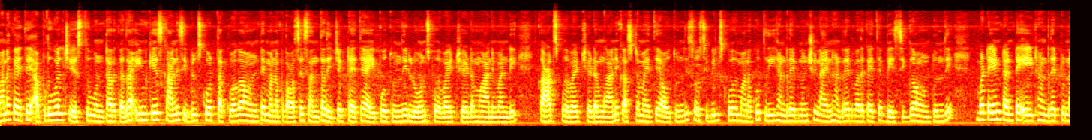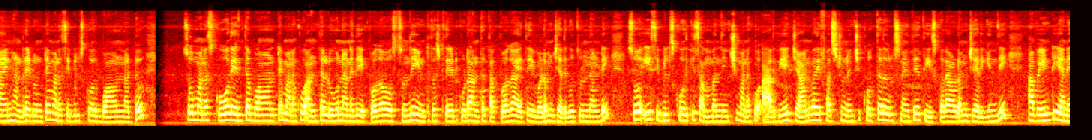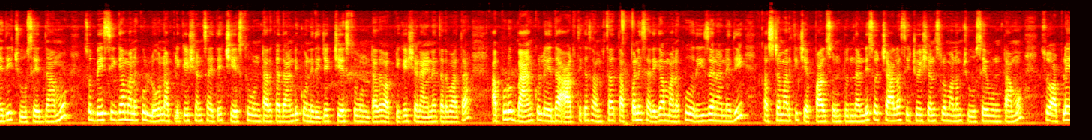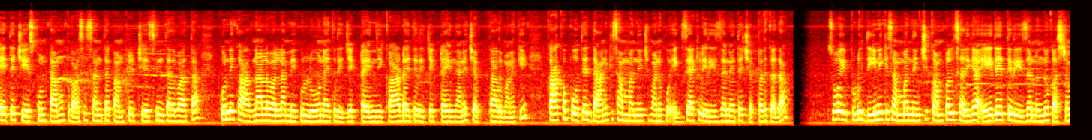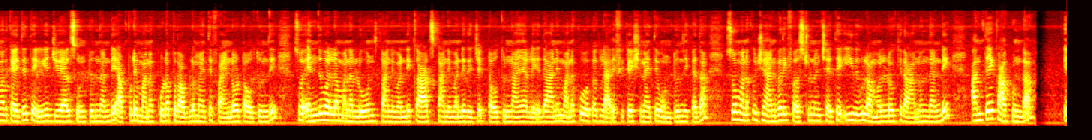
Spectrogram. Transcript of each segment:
మనకైతే అప్రూవల్ చేస్తూ ఉంటారు కదా. ఇన్ కేస్ కానీ సిబిల్ స్కోర్ తక్కువగా ఉంటే మన ప్రాసెస్ అంతా రిజెక్ట్ అయితే అయిపోతుంది. లోన్స్ ప్రొవైడ్ చేయడం కానివ్వండి కార్డ్స్ ప్రొవైడ్ చేయడం కానీ కష్టం అయితే అవుతుంది. సో సిబిల్ స్కోర్ మనకు త్రీ హండ్రెడ్ నుంచి నైన్ హండ్రెడ్ వరకు అయితే బేసిక్గా ఉంటుంది. బట్ ఏంటంటే eight hundred to nine hundred ఉంటే మన సిబిల్ స్కోర్ బాగున్నట్టు సో మన స్కోర్ ఎంత బాగుంటే మనకు అంత లోన్ అనేది ఎక్కువగా వస్తుంది. ఇంట్రెస్ట్ రేట్ కూడా అంత తక్కువగా అయితే ఇవ్వడం జరుగుతుందండి. సో ఈ సిబిల్ స్కోర్కి సంబంధించి మనకు ఆర్బీఐ జనవరి ఫస్ట్ నుంచి కొత్త రూల్స్ని అయితే తీసుకురావడం జరిగింది. అవేంటి అనేది చూసేద్దాము. సో బేసిక్గా మనకు లోన్ అప్లికేషన్స్ అయితే చేస్తూ ఉంటారు కదండి కొన్ని రిజెక్ట్ చేస్తూ ఉంటారు అప్లికేషన్ అయిన తర్వాత. అప్పుడు బ్యాంకు లేదా ఆర్థిక సంస్థ తప్పనిసరిగా మనకు రీజన్ అనేది కస్టమర్కి చెప్పాల్సి ఉంటుందండి. సో చాలా సిచ్యువేషన్స్లో మనం చూసే ఉంటాము. సో అప్లై అయితే చేసుకుంటాము. ప్రాసెస్ అంతా కంప్లీట్ చేసిన తర్వాత కొన్ని కారణాల వల్ల మీకు లోన్ అయితే రిజెక్ట్ అయింది కార్డ్ అయితే రిజెక్ట్ అయిందని చెప్తారు మనకి. కాకపోతే దానికి సంబంధించి మనకు ఎగ్జాక్ట్లీ రీజన్ అయితే చెప్పదు కదా. సో ఇప్పుడు దీనికి సంబంధించి కంపల్సరిగా ఏదైతే రీజన్ ఉందో కస్టమర్కి అయితే తెలియజేయాల్సి ఉంటుందండి. అప్పుడే మనకు కూడా ప్రాబ్లం అయితే ఫైండ్ అవుట్ అవుతుంది. సో ఎందువల్ల మన లోన్స్ కానివ్వండి కార్డ్స్ కానివ్వండి రిజెక్ట్ అవుతున్నాయా లేదా అని మనకు ఒక క్లారిఫికేషన్ అయితే ఉంటుంది కదా. సో మనకు జనవరి ఫస్ట్ నుంచి అయితే ఈ రూల్ అమల్లోకి రానుందండి. అంతేకాకుండా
